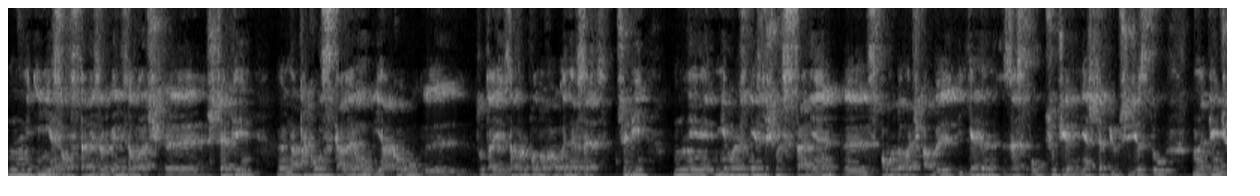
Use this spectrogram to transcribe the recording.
mm, i nie są w stanie zorganizować szczepień na taką skalę, jaką tutaj zaproponował NFZ. Czyli nie, nie, nie, jesteśmy w stanie y, spowodować, aby jeden zespół codziennie szczepił 35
